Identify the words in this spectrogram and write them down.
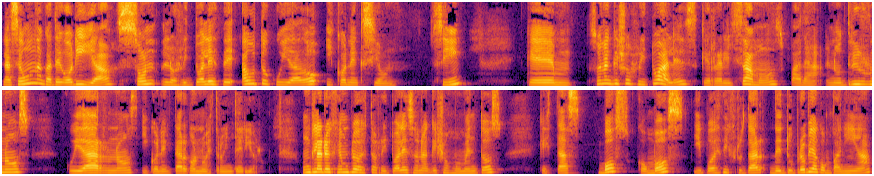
La segunda categoría son los rituales de autocuidado y conexión, ¿sí? Que mm, son aquellos rituales que realizamos para nutrirnos, cuidarnos y conectar con nuestro interior. Un claro ejemplo de estos rituales son aquellos momentos que estás vos con vos y podés disfrutar de tu propia compañía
